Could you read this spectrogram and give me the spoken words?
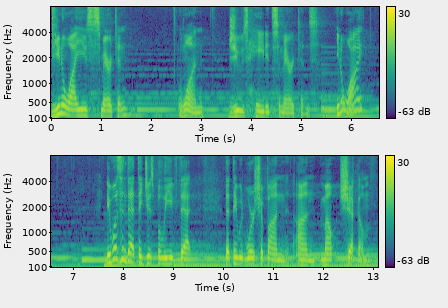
Do you know why he used Samaritan? One, Jews hated Samaritans. You know why? It wasn't that they just believed that, that they would worship on, on Mount Shechem.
